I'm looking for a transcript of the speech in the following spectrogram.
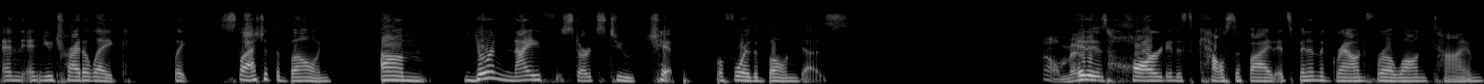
and and you try to like like slash at the bone, um, your knife starts to chip before the bone does. Oh man. It is hard. It is calcified. It's been in the ground for a long time.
